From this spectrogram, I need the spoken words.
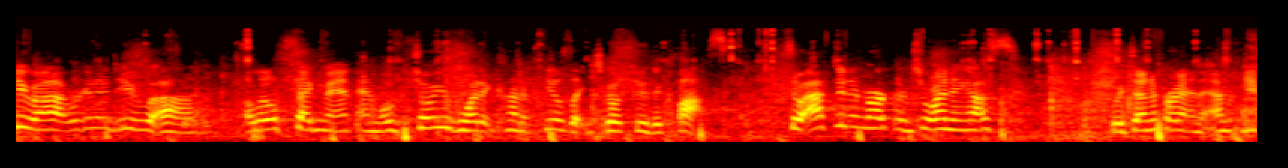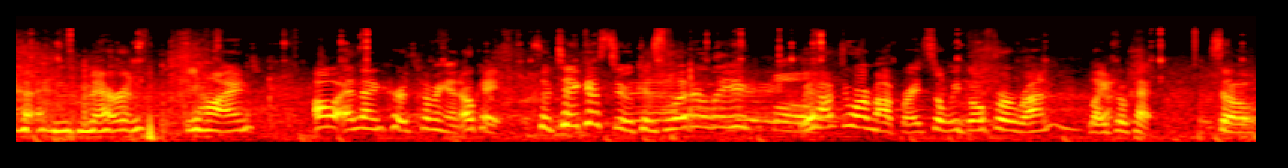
do uh, we're gonna do uh, a little segment, and we'll show you what it kind of feels like to go through the class. So Afton and Mark are joining us with Jennifer and, em- and Marin behind. Oh, and then Kurt's coming in. Okay, so take us through, because literally we have to warm up, right? So we go for a run. Like, okay. So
